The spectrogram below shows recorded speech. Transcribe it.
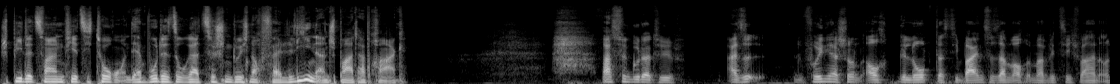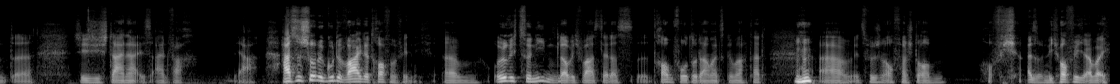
Spiele, 42 Tore und er wurde sogar zwischendurch noch verliehen an Sparta Prag. Was für ein guter Typ. Also vorhin ja schon auch gelobt, dass die beiden zusammen auch immer witzig waren und äh, Gigi Steiner ist einfach, ja. Hast du schon eine gute Wahl getroffen, finde ich. Ähm, Ulrich Zuniden, glaube ich, war es, der das äh, Traumfoto damals gemacht hat. Mhm. Ähm, inzwischen auch verstorben. Hoffe ich, also nicht hoffe ich, aber ich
